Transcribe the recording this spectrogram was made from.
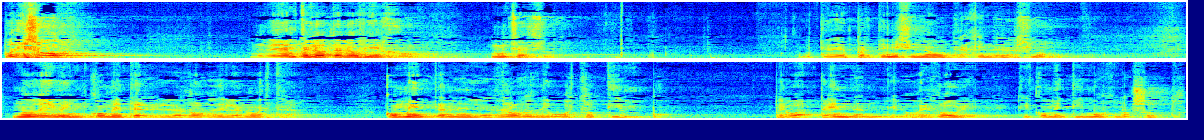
Por eso, no le den pelota a los viejos, muchachos. Ustedes pertenecen a otra generación. No deben cometer el error de la nuestra. Cometan el error de vuestro tiempo, pero aprendan de los errores que cometimos nosotros.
